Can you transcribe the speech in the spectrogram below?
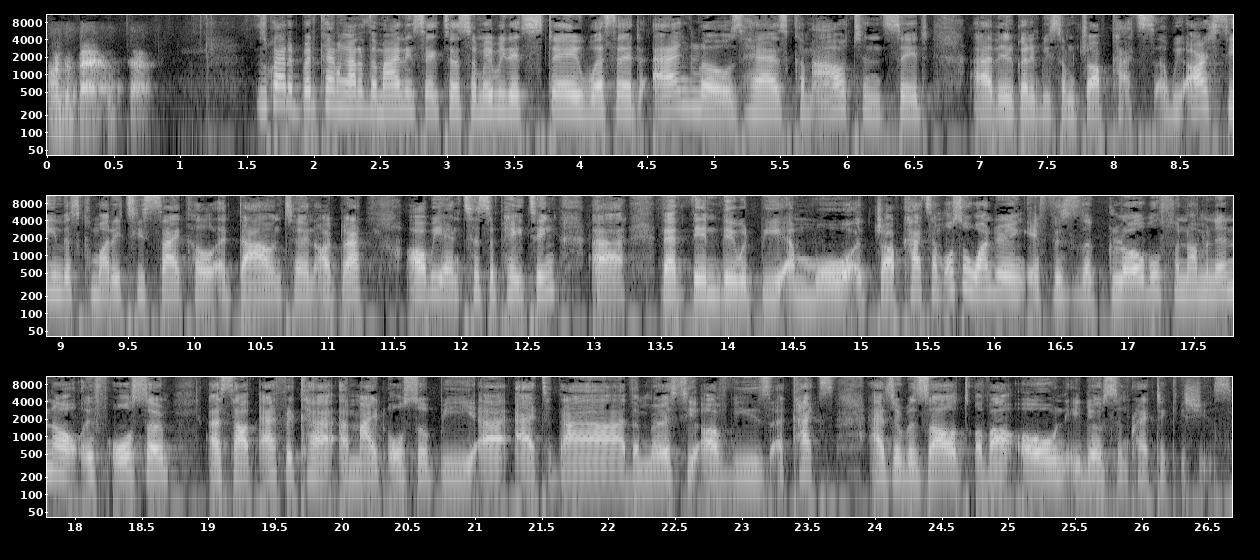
on the back of that. There's quite a bit coming out of the mining sector, so maybe let's stay with it. Anglos has come out and said uh, there are going to be some job cuts. Uh, we are seeing this commodity cycle a downturn. Are we anticipating uh, that then there would be a more job cuts? I'm also wondering if this is a global phenomenon or if also uh, South Africa uh, might also be uh, at the, the mercy of these cuts as a result of our own idiosyncratic issues.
